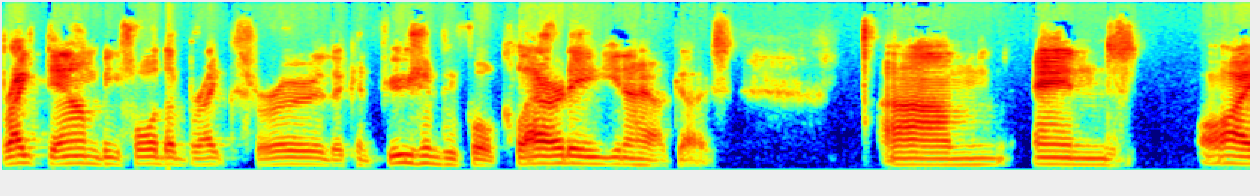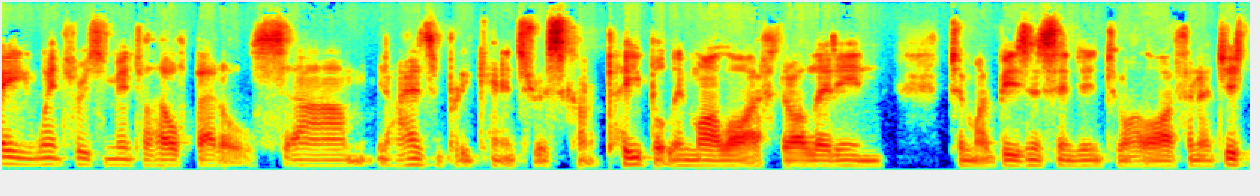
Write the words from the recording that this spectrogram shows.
breakdown before the breakthrough, the confusion before clarity. You know how it goes. Um, and I went through some mental health battles. Um, you know, I had some pretty cancerous kind of people in my life that I let in to my business and into my life, and it just,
